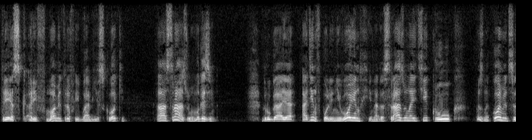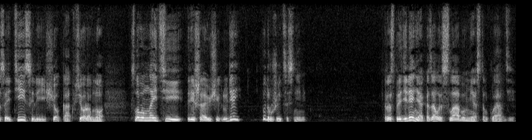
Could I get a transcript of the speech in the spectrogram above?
треск арифмометров и бабьи склоки, а сразу магазин. Другая, один в поле не воин, и надо сразу найти круг, познакомиться, сойтись или еще как, все равно. Словом, найти решающих людей, подружиться с ними. Распределение оказалось слабым местом Клавдии.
